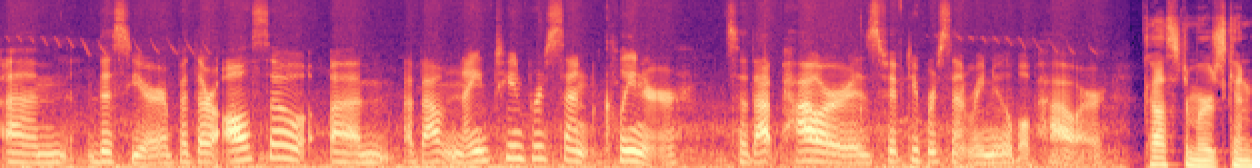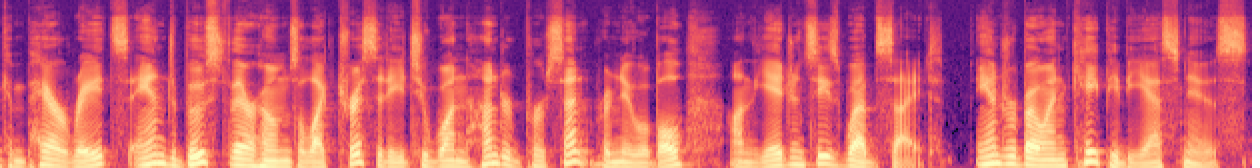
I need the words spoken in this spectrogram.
um, this year, but they're also um, about 19% cleaner. So that power is 50% renewable power. Customers can compare rates and boost their home's electricity to 100% renewable on the agency's website. Andrew Bowen, KPBS News.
